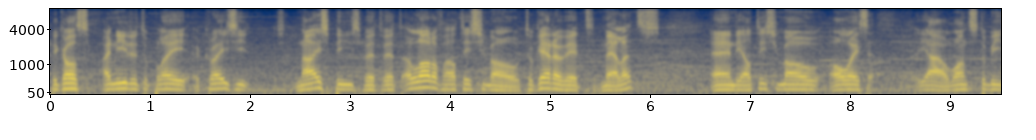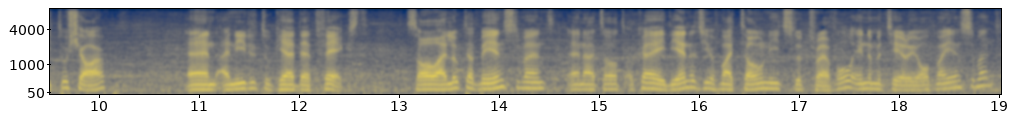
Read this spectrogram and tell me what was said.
because I needed to play a crazy nice piece but with a lot of altissimo together with mallets. And the altissimo always yeah, wants to be too sharp and I needed to get that fixed. So I looked at my instrument and I thought, okay, the energy of my tone needs to travel in the material of my instrument.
